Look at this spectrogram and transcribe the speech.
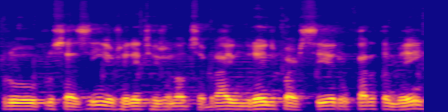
para o Cezinho, o gerente regional do Sebrae, um grande parceiro, um cara também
